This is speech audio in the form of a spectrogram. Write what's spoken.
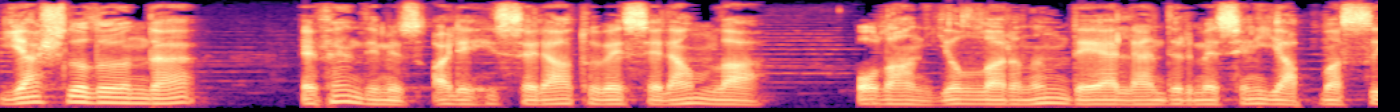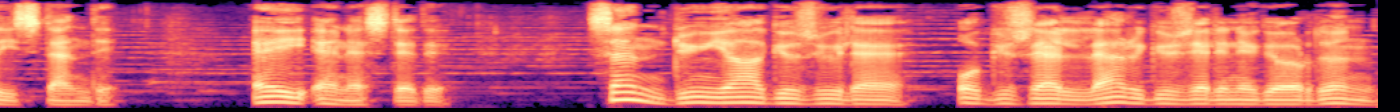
Yaşlılığında, Efendimiz aleyhissalatu vesselamla olan yıllarının değerlendirmesini yapması istendi. Ey Enes dedi, sen dünya gözüyle o güzeller güzelini gördün.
